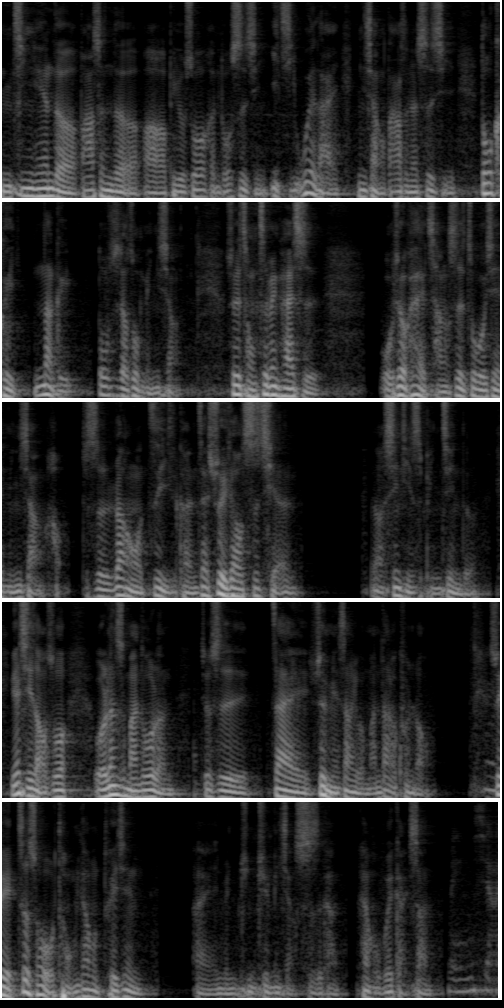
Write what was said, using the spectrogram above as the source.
你今天的发生的啊、呃，比如说很多事情，以及未来你想达成的事情，都可以，那个都是叫做冥想。所以从这边开始，我就开始尝试做一些冥想，好，就是让我自己可能在睡觉之前，呃，心情是平静的。因为其实老实说，我认识蛮多人，就是在睡眠上有蛮大的困扰，所以这时候我同样推荐，哎，你们去去冥想试试看，看会不会改善。冥想，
